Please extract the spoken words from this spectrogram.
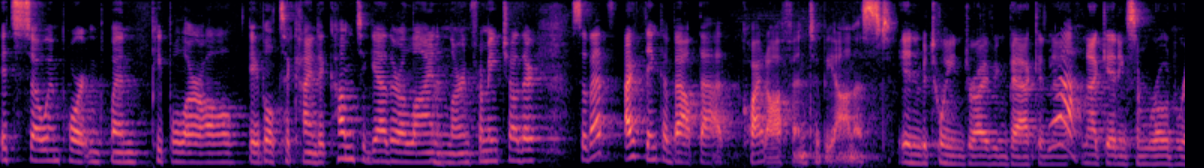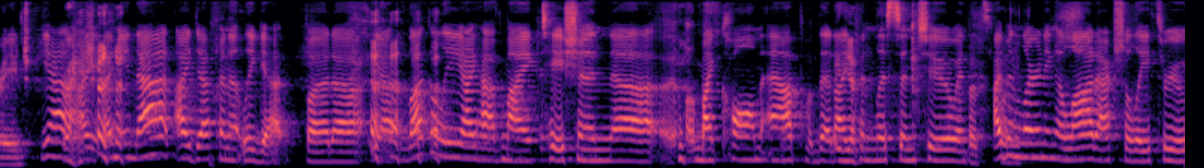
it's so important when people are all able to kind of come together, align, and learn from each other. So that's, I think about that quite often, to be honest. In between driving back and yeah. not, not getting some road rage. Yeah, right? I, I mean, that I definitely get that but uh, yeah, luckily I have my meditation, uh, my Calm app that I Yeah. can listen to, and I've been learning a lot actually through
